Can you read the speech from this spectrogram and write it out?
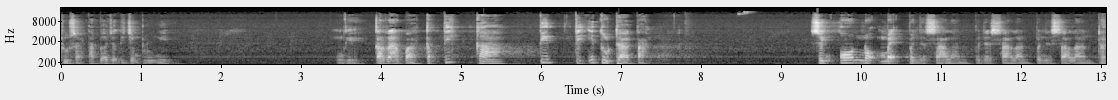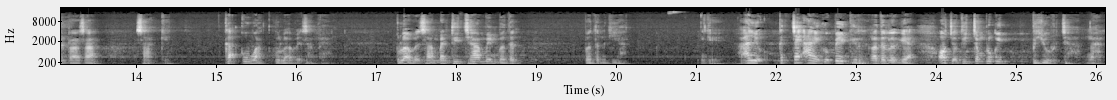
dosa tapi ojo dicemplungi. Okay. karena apa? Ketika titik itu datang sing ono mek penyesalan penyesalan penyesalan dan rasa sakit gak kuat kula mek sampean. Kula mek sampean dijamin boten boten kiat. Okay. ayo kecek ae kok pinggir ngoten lho ya ojo dicemplungi biur jangan.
